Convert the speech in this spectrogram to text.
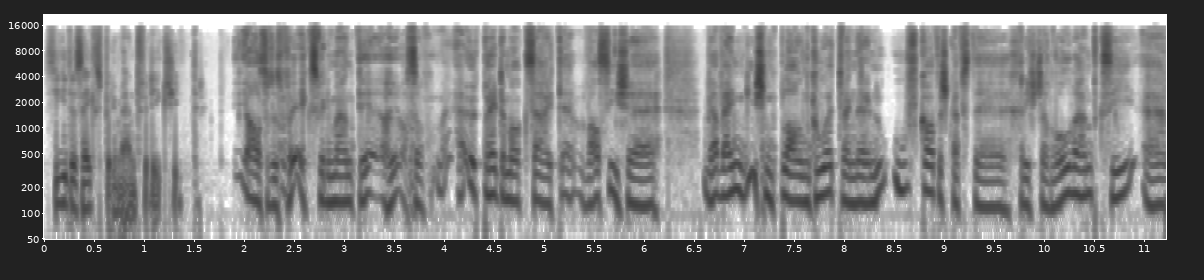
sei das Experiment für dich gescheitert. Ja, also das Experiment, also jemand hat einmal gesagt, äh, was ist, äh, wenn ist ein Plan gut, wenn er aufgeht, das war glaube ich der Christian Wohlwend äh,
